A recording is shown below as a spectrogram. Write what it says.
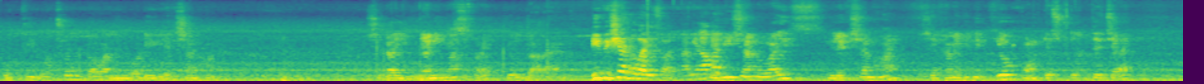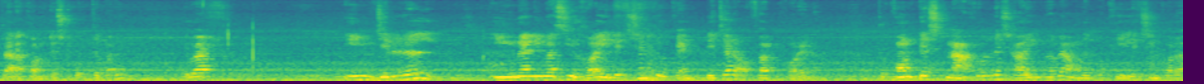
প্রতি বছর গভর্নিং বডি ইলেকশন হয়। সেটা ইউনানিমাস হয় কেউ দাঁড়ায় না। ডিভিশন ওয়াইজ হয়। আমি ডিভিশন ওয়াইজ ইলেকশন হয় সেখানে যদি কেউ কন্টেস্ট করতে চায় তারা কন্টেস্ট করতে পারে। এবার ইন জেনারেল ইউনানিমাসই হয় ইলেকশন কেউ ক্যান্ডিডেচার অফার করে না। তো কন্টেস্ট না করলে স্বাভাবিকভাবে আমাদের পক্ষে ইলেকশন করা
